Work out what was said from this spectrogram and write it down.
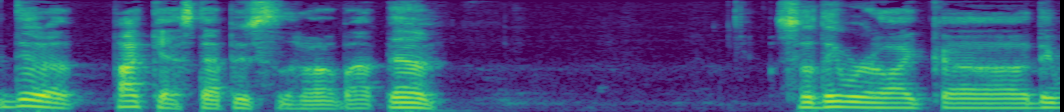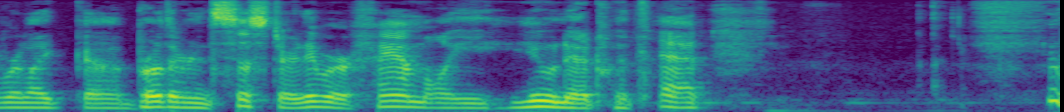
I did a podcast episode about them. So they were like uh, they were like uh, brother and sister. They were a family unit with that. uh,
